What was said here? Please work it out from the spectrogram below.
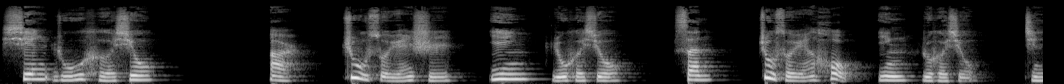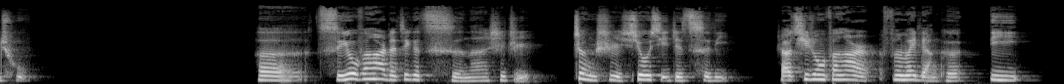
先如何修；二助所缘时应如何修；三助所缘后应如何修。今出。呃，此又分二的这个“此”呢，是指正式修习之次第。然后其中分二，分为两颗：第一，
